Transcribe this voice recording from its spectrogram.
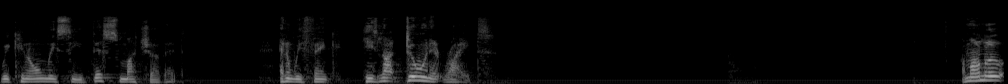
We can only see this much of it. And we think, he's not doing it right. I'm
